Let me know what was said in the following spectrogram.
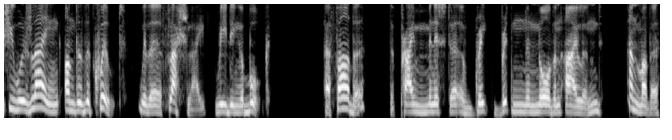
She was lying under the quilt with a flashlight, reading a book. Her father, the Prime Minister of Great Britain and Northern Ireland, and mother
